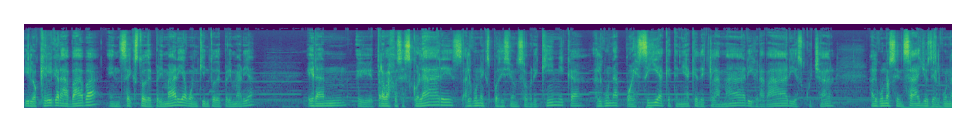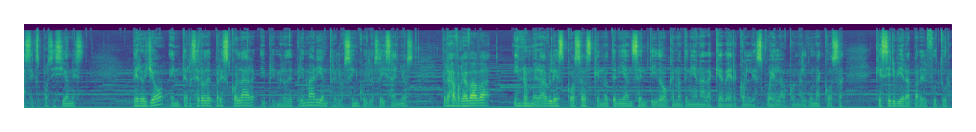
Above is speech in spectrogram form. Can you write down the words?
y lo que él grababa en sexto de primaria o en quinto de primaria eran eh, trabajos escolares, alguna exposición sobre química, alguna poesía que tenía que declamar y grabar y escuchar, algunos ensayos de algunas exposiciones. Pero yo, en tercero de preescolar y primero de primaria, entre los 5 y los 6 años, grababa innumerables cosas que no tenían sentido o que no tenían nada que ver con la escuela o con alguna cosa que sirviera para el futuro.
